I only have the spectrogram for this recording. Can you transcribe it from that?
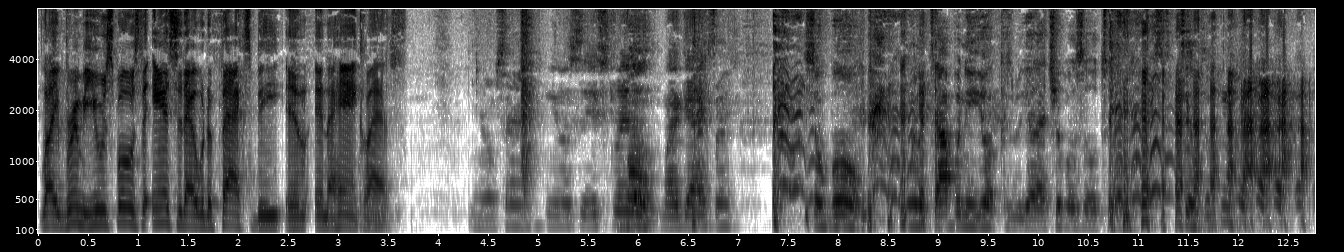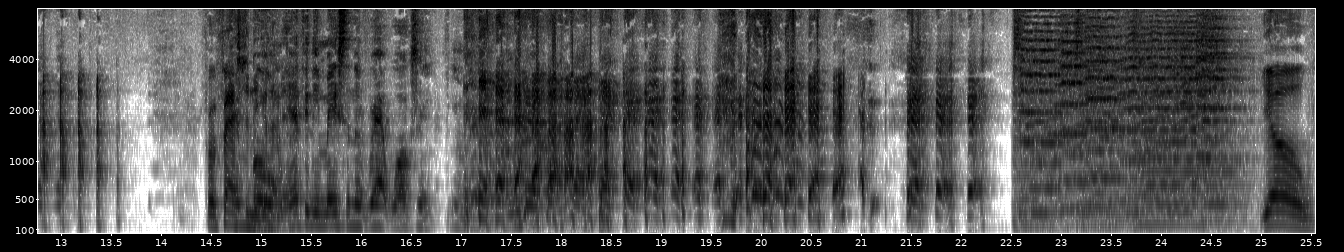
Like Remy, you were supposed to answer that with a fax B in, in a hand clasp. You know what I'm saying? You know what I'm saying? Straight Boom. up, my guy. So boom, we're on the top of New York because we got our triple soul team. Tim's. For fashion Boom, nigga. Anthony Mason of rap walks in. You know what I'm saying? Yo,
